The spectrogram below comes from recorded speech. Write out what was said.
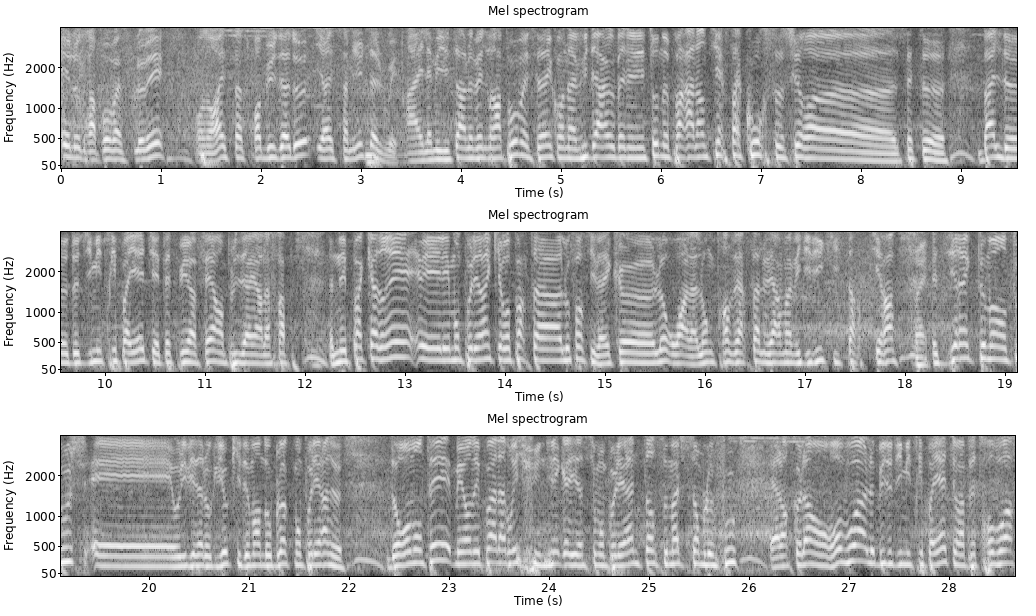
et le drapeau va se lever. On en reste à 3 buts à 2. Il reste 5 minutes à jouer. Ah, il a mis du temps à lever le drapeau, mais c'est vrai qu'on a vu Dario Benedetto ne pas ralentir sa course sur euh, cette euh, balle de, de Dimitri Payet. Il y a peut-être mieux à faire. En plus, derrière la frappe n'est pas cadrée. Et les Montpellierins qui repartent à l'offensive avec euh, le roi, la longue transversale vers Mavididi qui sortira Ouais. directement en touche. Et Olivier Dalloglio qui demande au bloc Montpellierin de, de remonter. Mais on n'est pas à l'abri d'une égalisation Montpellieraine tant ce match semble fou. Et alors que là, on revoit le but de Dimitri Payet. Et on va peut-être revoir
